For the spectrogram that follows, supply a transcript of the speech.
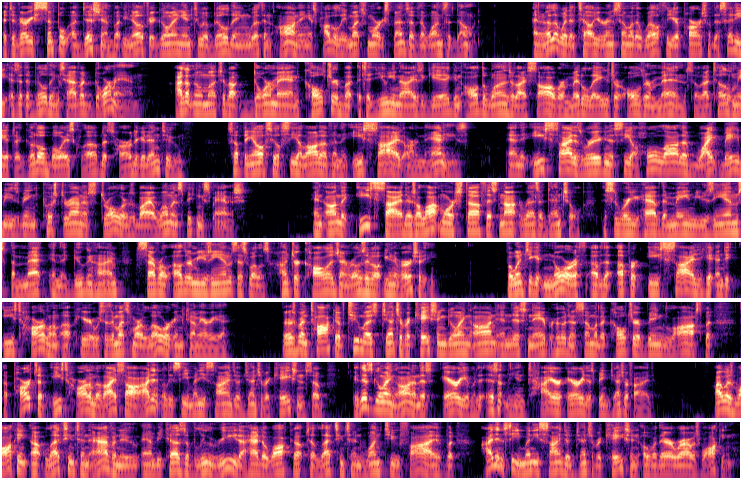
It's a very simple addition, but you know if you're going into a building with an awning, it's probably much more expensive than ones that don't. And another way to tell you're in some of the wealthier parts of the city is that the buildings have a doorman. I don't know much about doorman culture, but it's a unionized gig, and all the ones that I saw were middle-aged or older men, so that tells me it's a good old boys club that's hard to get into. Something else you'll see a lot of in the east side are nannies. And the east side is where you're going to see a whole lot of white babies being pushed around in strollers by a woman speaking Spanish. And on the east side, there's a lot more stuff that's not residential. This is where you have the main museums, the Met and the Guggenheim, several other museums, as well as Hunter College and Roosevelt University. But once you get north of the upper east side, you get into East Harlem up here, which is a much more lower income area. There's been talk of too much gentrification going on in this neighborhood and some of the culture being lost, but the parts of East Harlem that I saw, I didn't really see many signs of gentrification. So it is going on in this area, but it isn't the entire area that's being gentrified. I was walking up Lexington Avenue, and because of Lou Reed, I had to walk up to Lexington 125, but I didn't see many signs of gentrification over there where I was walking.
